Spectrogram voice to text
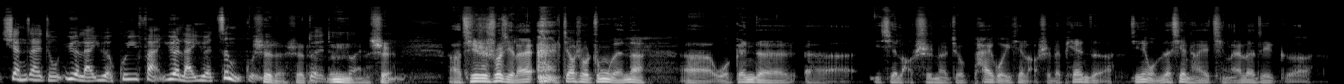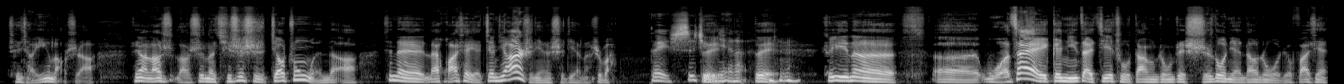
现在就越来越规范，越来越正规。是的，是的，对对对，嗯、是啊。其实说起来，教授中文呢，呃，我跟着呃一些老师呢，就拍过一些老师的片子。今天我们在现场也请来了这个陈小英老师啊，陈小老师老师呢，其实是教中文的啊，现在来华夏也将近二十年的时间了，是吧？对，十九年了。对。对所以呢，呃，我在跟您在接触当中，这十多年当中，我就发现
